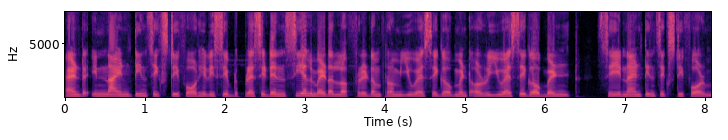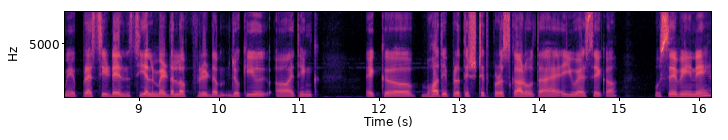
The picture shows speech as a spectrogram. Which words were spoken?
And in 1964 he received Presidential Medal of Freedom from USA government और यूएसए गवर्नमेंट से 1964 में प्रेसिडेंशियल मेडल ऑफ़ फ्रीडम, जो कि आई थिंक एक बहुत ही प्रतिष्ठित पुरस्कार होता है यूएसए का, उसे भी इन्हें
